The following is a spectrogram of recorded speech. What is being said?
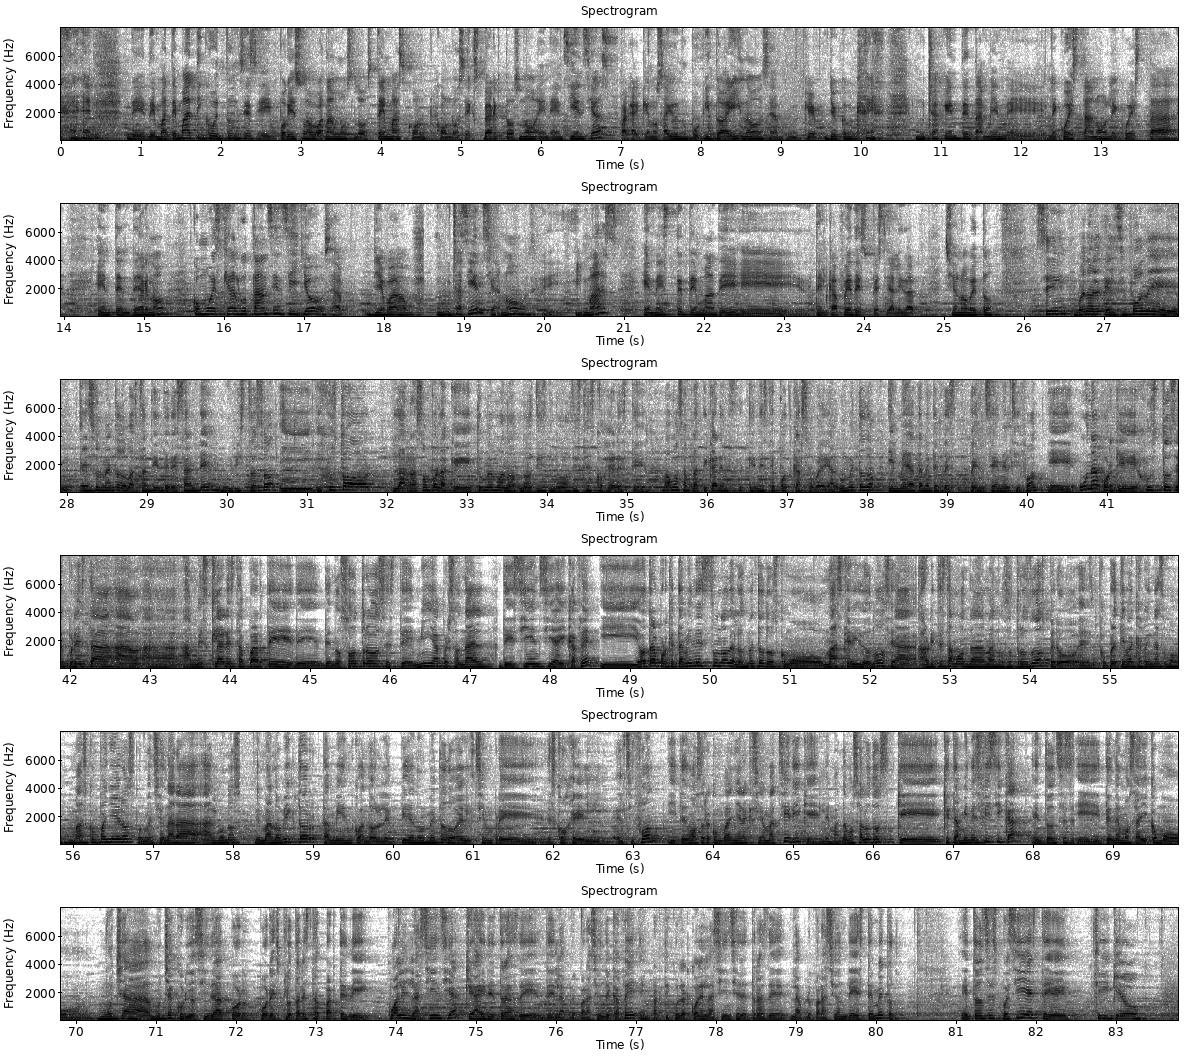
de, matemático, entonces eh, por eso abordamos los temas con, con los expertos ¿no? en, en, ciencias para que nos ayuden un poquito ahí, ¿no? O sea, que yo creo que mucha gente también eh, le cuesta, ¿no? Le cuesta entender, ¿no? Cómo es que algo tan sencillo, o sea, lleva mucha ciencia, ¿no? Y más en este tema de, eh, del café de especialidad, ¿sí o no, Beto? Sí, bueno, el, sifón eh, es un método bastante interesante, muy vistoso y, justo la razón por la que tú Memo nos, nos diste escoger este, vamos a platicar en, este podcast sobre algún método, inmediatamente pensé en el sifón. Eh, una porque justo se presta a, mezclar esta parte de, nosotros, este, mía personal, de ciencia y café y otra porque también es uno de los métodos como más queridos, ¿no? O sea, ahorita estamos nada más nosotros dos, pero en Cooperativa Cafeína somos más compañeros, por mencionar a, algunos, mi hermano Víctor, también cuando le piden un método, él siempre escoge el, sifón. Y tenemos otra compañera que se llama Tsiri, que le mandamos saludos, que, también es física. Entonces eh, tenemos ahí como mucha, mucha curiosidad por, por explotar esta parte de cuál es la ciencia que hay detrás de, de la preparación de café, en particular cuál es la ciencia detrás de la preparación de este método. Entonces, pues sí, este, sí quiero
